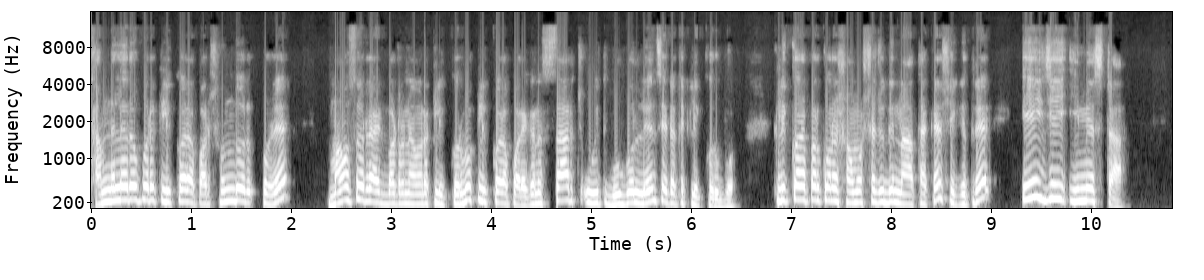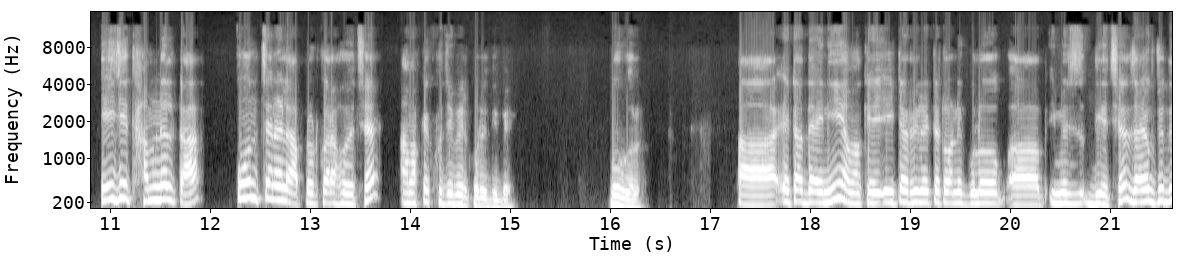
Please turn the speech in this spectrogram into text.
থাম্বনেলের উপরে ক্লিক করার পর সুন্দর করে মাউসের রাইট বাটনে আমরা ক্লিক করব। ক্লিক করার পর এখানে সার্চ উইথ গুগল লেন্স এটাতে ক্লিক করব। ক্লিক করার পর কোনো সমস্যা যদি না থাকে, সেক্ষেত্রে এই যে ইমেজটা এই যে থামনেলটা কোন চ্যানেলে আপলোড করা হয়েছে, আমাকে খুঁজে বের করে দিবে গুগল এটা দেয়নি, আমাকে এইটা রিলেটেড অনেকগুলো ইমেজ দিয়েছে। যাই হোক, যদি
